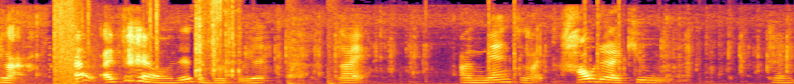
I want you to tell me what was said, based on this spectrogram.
Yeah, I, I fell. This is a bit weird. Like, I meant like, how did I kill? Okay.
